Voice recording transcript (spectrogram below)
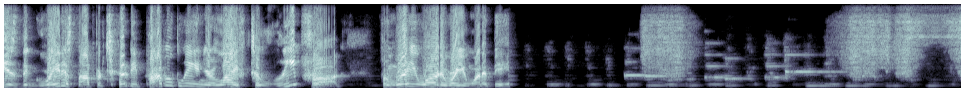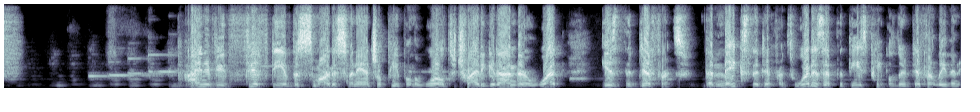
is the greatest opportunity probably in your life to leapfrog from where you are to where you want to be. I interviewed 50 of the smartest financial people in the world to try to get under what is the difference that makes the difference. What is it that these people do differently than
